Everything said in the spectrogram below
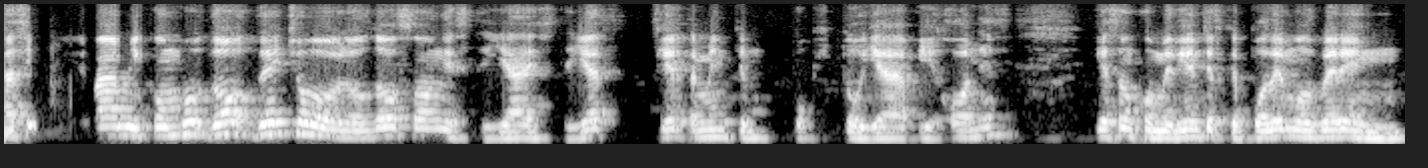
Así que va mi combo. Do- de hecho, los dos son este, ya, este, ya ciertamente un poquito ya viejones. Ya son comediantes que podemos ver en,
